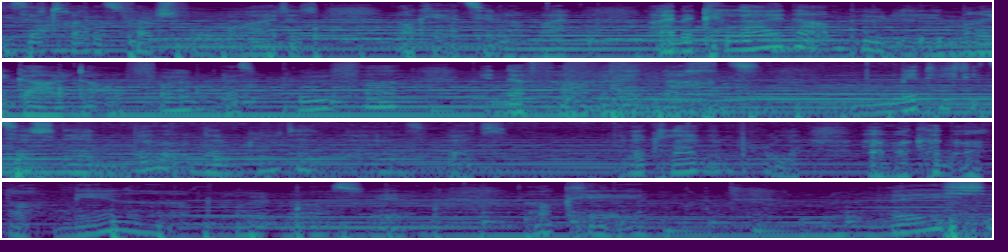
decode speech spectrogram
Dieser Trank ist falsch vorbereitet. Okay, erzähl nochmal. Eine kleine Ampulle im Regal. Darauf folgt das Pulver in der Farbe der Nacht. Mittig die zerschnittenen Bälle und dann blüht das Blatt. Eine kleine Ampulle. Ah, man kann auch noch mehrere Ampullen auswählen. Okay. Welche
